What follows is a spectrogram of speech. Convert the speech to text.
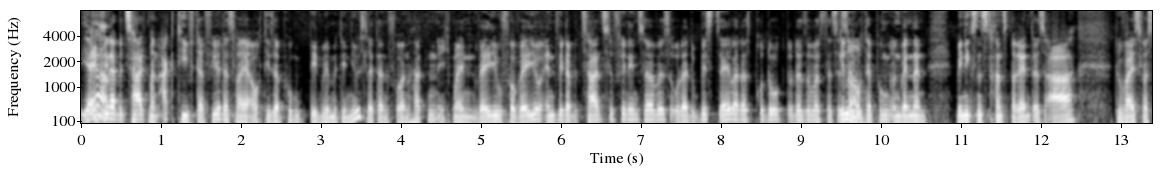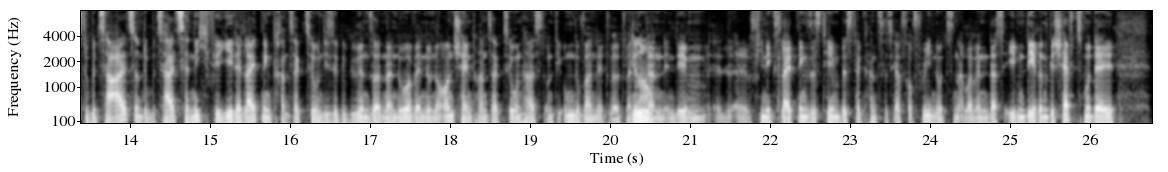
ja, Entweder bezahlt man aktiv dafür, das war ja auch dieser Punkt, den wir mit den Newslettern vorhin hatten. Ich meine, Value for Value, entweder bezahlst du für den Service oder du bist selber das Produkt oder sowas, das ist genau. ja auch der Punkt. Und wenn dann wenigstens transparent ist, A, du weißt, was du bezahlst und du bezahlst ja nicht für jede Lightning-Transaktion diese Gebühren, sondern nur, wenn du eine On-Chain-Transaktion hast und die umgewandelt wird. Wenn genau. du dann in dem äh, Phoenix Lightning-System bist, dann kannst du es ja for free nutzen. Aber wenn das eben deren Geschäftsmodell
